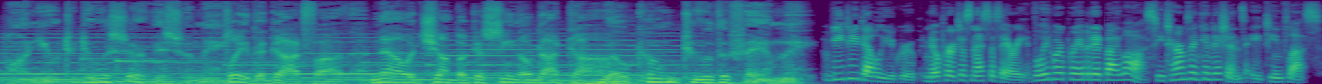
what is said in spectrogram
upon you to do a service for me. Play The Godfather now at ChumbaCasino.com. Welcome to the family. VGW Group. No purchase necessary. Void where prohibited by law. See terms and conditions. 18 plus.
